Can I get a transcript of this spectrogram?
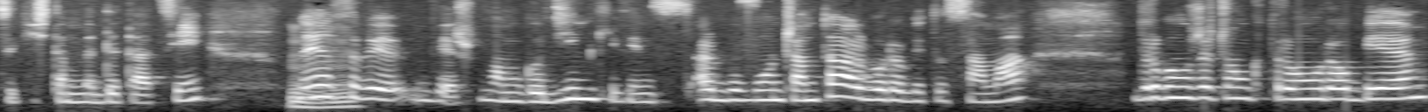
z jakiejś tam medytacji. No ja sobie, wiesz, mam godzinki, więc albo włączam to, albo robię to sama. Drugą rzeczą, którą robię,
